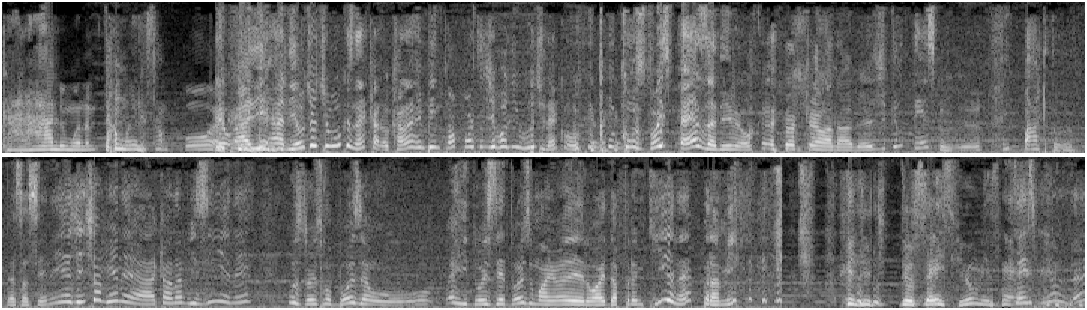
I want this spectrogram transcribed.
caralho, mano, olha o tamanho dessa porra. Eu, ali, ali é o George Lucas, né, cara? O cara arrebentou a porta de Hollywood, né? Com, com, com os dois pés ali, meu. Com aquela nave. É gigantesco. O impacto dessa cena. E a gente já vê, né? Aquela navezinha, né? Os dois robôs é o, o R2D2, o maior herói da franquia, né? Pra mim. dos seis filmes, né? Seis filmes, né?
